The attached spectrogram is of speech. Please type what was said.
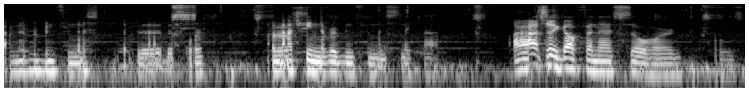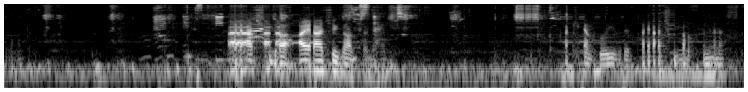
I've never been finessed before. I've actually never been finessed like that. I actually got finessed so hard. I actually got, I actually got finessed. I can't believe it. I actually got finessed.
